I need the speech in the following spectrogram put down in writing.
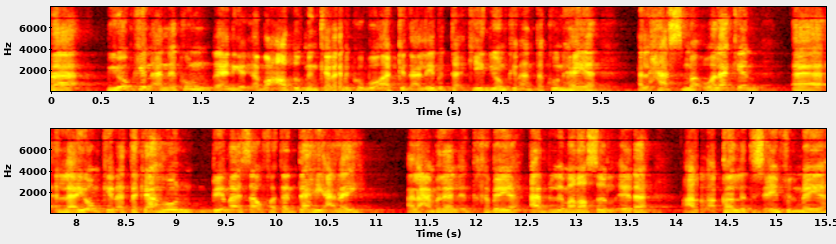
فيمكن أن يكون يعني بعضد من كلامك وبؤكد عليه بالتأكيد يمكن أن تكون هي الحسم ولكن لا يمكن التكهن بما سوف تنتهي عليه العملية الانتخابية قبل ما نصل إلى على الأقل 90%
